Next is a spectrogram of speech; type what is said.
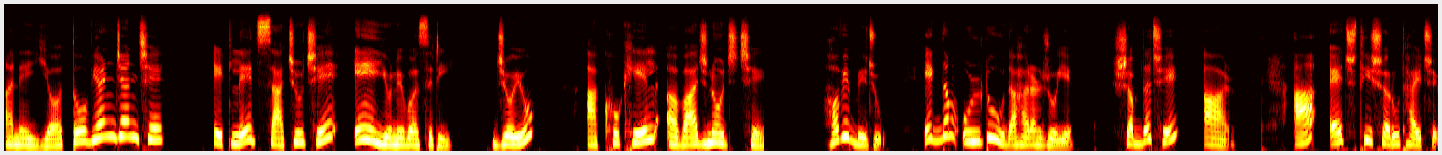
અને ય તો વ્યંજન છે. એટલે જ સાચું છે એ યુનિવર્સિટી. જોયું? આખો ખેલ અવાજનો જ છે. હવે બીજું, એકદમ ઉલટું ઉદાહરણ જોઈએ. શબ્દ છે આર. આ એચથી શરૂ થાય છે,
